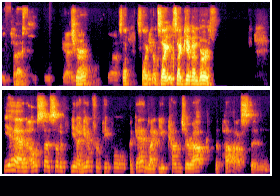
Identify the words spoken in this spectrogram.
in terms nice. of people getting Sure. It. Uh, it's like, it's like, it's like, it's like giving birth yeah and also sort of you know hearing from people again like you conjure up the past and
